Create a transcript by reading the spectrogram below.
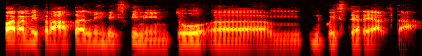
parametrata all'investimento eh, in queste realtà.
